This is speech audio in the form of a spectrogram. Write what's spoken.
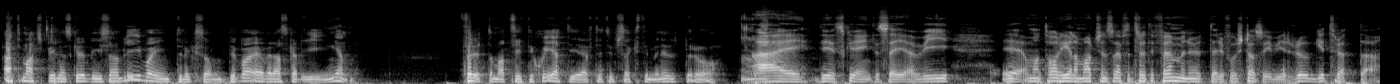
Att matchbilden skulle bli som den blir var ju inte liksom, det var överraskade ju ingen. Förutom att City sket i det efter typ 60 minuter och Nej, det ska jag inte säga. Vi, eh, om man tar hela matchen så efter 35 minuter i första så är vi ruggigt trötta.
